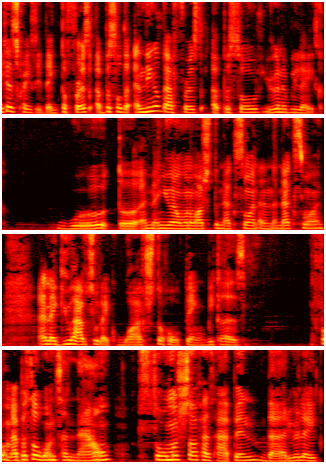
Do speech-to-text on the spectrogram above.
it gets crazy. Like the first episode the ending of that first episode you're gonna be like what the? And then you're gonna want to watch the next one and then the next one and like you have to like watch the whole thing because from episode one to now so much stuff has happened that you're like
